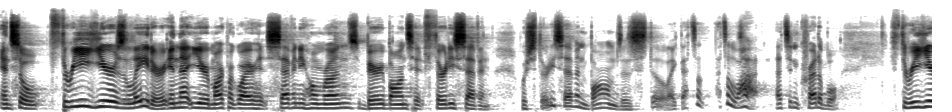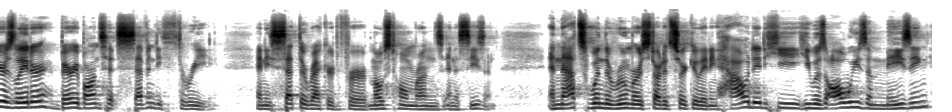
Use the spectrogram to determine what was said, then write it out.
And so, three years later, in that year, Mark McGwire hit 70 home runs, Barry Bonds hit 37, which 37 bombs is still like, that's a, that's a lot. That's incredible. Three years later, Barry Bonds hit 73, and he set the record for most home runs in a season. And that's when the rumors started circulating. How did he, he was always amazing,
